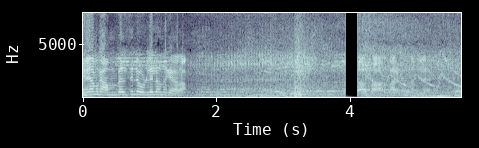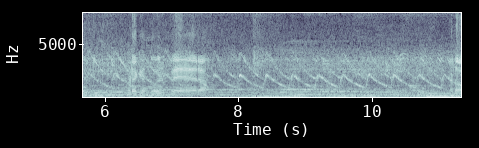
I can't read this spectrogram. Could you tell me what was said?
ഇനി നമുക്ക് അമ്പലത്തിന്റെ ഉള്ളിലൊന്ന് കയറാം ഇവിടെയൊക്കെ എന്തോ ഒരു പേരാ. കണ്ടോ?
